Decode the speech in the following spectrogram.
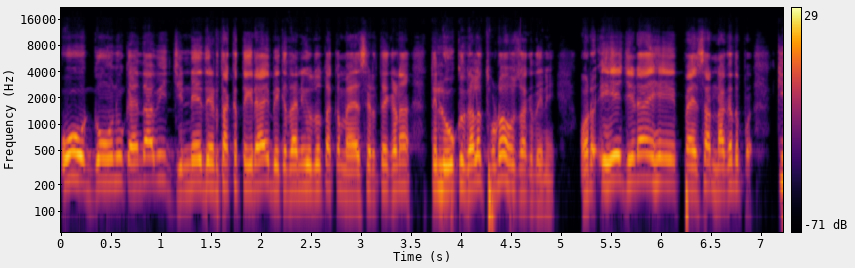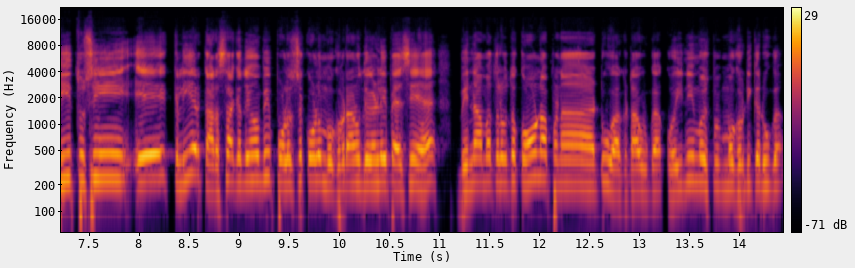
ਉਹ ਅੱਗੋਂ ਉਹਨੂੰ ਕਹਿੰਦਾ ਵੀ ਜਿੰਨੇ ਦੇਰ ਤੱਕ ਤੇਰਾ ਇਹ ਵਿਕਦਾ ਨਹੀਂ, ਉਦੋਂ ਤੱਕ ਮੈਂ ਸਿਰ ਤੇ ਖੜਾ, ਤੇ ਲੋਕ ਗਲਤ ਥੋੜਾ ਹੋ ਸਕਦੇ ਨੇ। ਔਰ ਇਹ ਜਿਹੜਾ ਇਹ ਪੈਸਾ ਨਗਦ ਕੀ ਤੁਸੀਂ ਇਹ ਕਲੀਅਰ ਕਰ ਸਕਦੇ ਹੋ ਵੀ ਪੁਲਿਸ ਕੋਲ ਮੁਖਬਰਾਂ ਨੂੰ ਦੇਣ ਲਈ ਪੈਸੇ ਹੈ? ਬਿਨਾਂ ਮਤਲਬ ਤੋਂ ਕੌਣ ਆਪਣਾ ਢੂਆ ਕਟਾਊਗਾ? ਕੋਈ ਨਹੀਂ ਮੁਖ- ਮੁਖਬਰੀ ਕਰੂਗਾ।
